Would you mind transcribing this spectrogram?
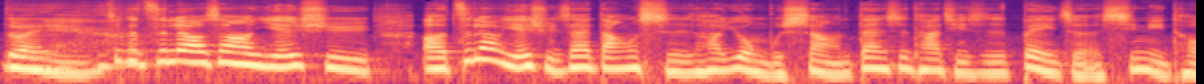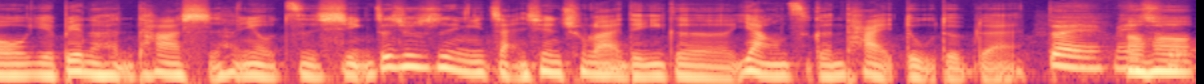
对，这个资料上也许呃，资料也许在当时他用不上，但是他其实背着心里头也变得很踏实，很有自信。这就是你展现出来的一个样子跟态度，对不对？对，没错。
